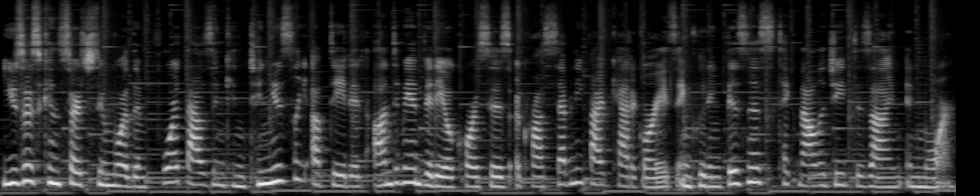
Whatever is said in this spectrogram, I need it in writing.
Users can search through more than 4,000 continuously updated on demand video courses across 75 categories, including business, technology, design, and more.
